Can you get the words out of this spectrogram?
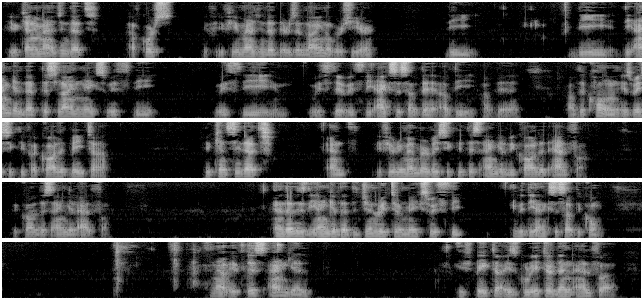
you can imagine that of course if, if you imagine that there is a line over here the the the angle that this line makes with the with the with the with the axis of the of the of the of the cone is basically if I call it beta you can see that and if you remember basically this angle we called it alpha. We call this angle alpha and that is the angle that the generator makes with the with the axis of the cone. Now if this angle if beta is greater than alpha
